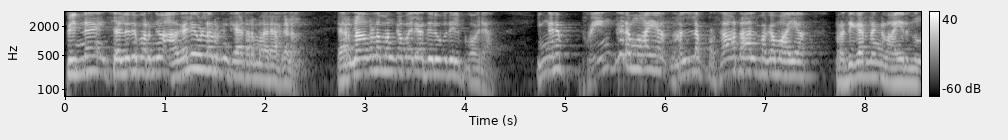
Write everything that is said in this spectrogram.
പിന്നെ ചിലർ പറഞ്ഞു അകലെയുള്ളവർക്കും കേഡർമാരാകണം. എറണാകുളം അങ്കമാലി അതിരൂപതയിൽ പോരാ. ഇങ്ങനെ ഭയങ്കരമായ നല്ല പ്രസാദാത്മകമായ പ്രതികരണങ്ങളായിരുന്നു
